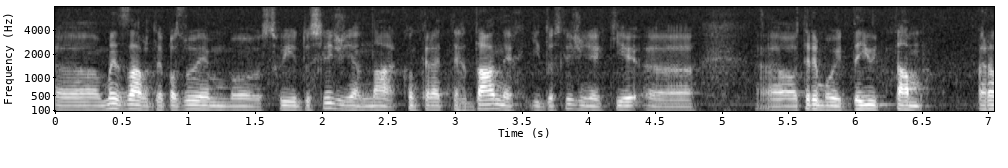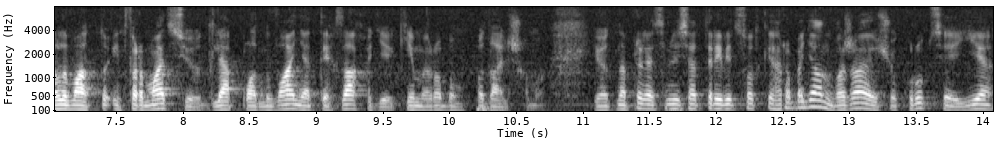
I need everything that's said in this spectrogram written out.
е, ми завжди базуємо свої дослідження на конкретних даних і дослідженнях, які е, е, отримують, дають нам релевантну інформацію для планування тих заходів, які ми робимо в подальшому. І от, наприклад, 73% громадян вважають, що корупція є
